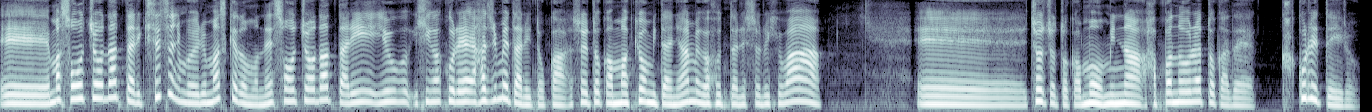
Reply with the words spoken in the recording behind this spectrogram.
えーまあ、早朝だったり、季節にもよりますけどもね、早朝だったり、夕日が暮れ始めたりとか、それとか、まあ、今日みたいに雨が降ったりする日は、えー、蝶々とかもみんな葉っぱの裏とかで隠れている。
